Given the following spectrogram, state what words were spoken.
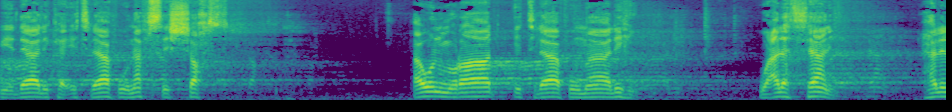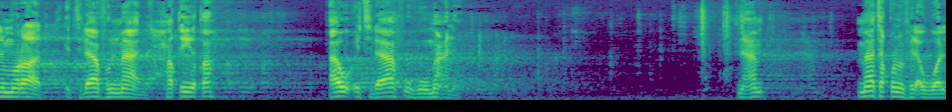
بذلك إتلاف نفس الشخص أو المراد إتلاف ماله؟ وعلى الثاني هل المراد إتلاف المال حقيقة أو إتلافه معنى؟ نعم. ما تقولون في الأول؟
